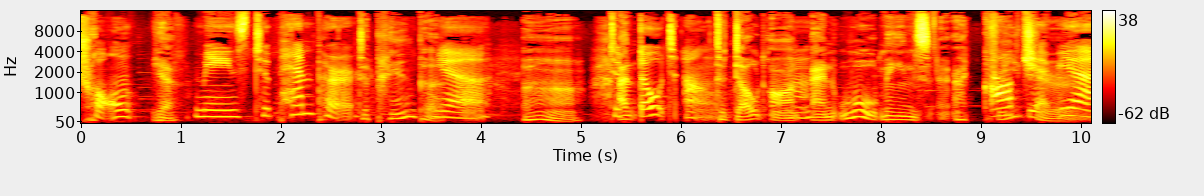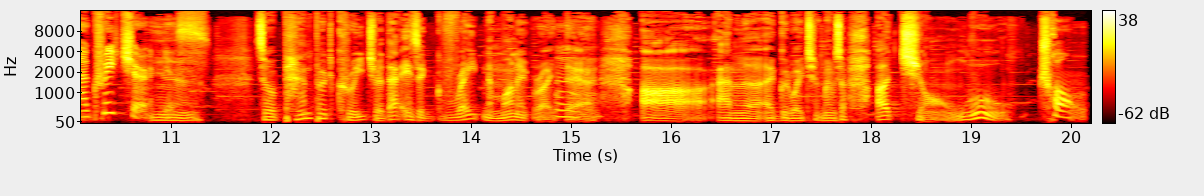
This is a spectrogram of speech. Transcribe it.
宠 Yeah. means to pamper. To pamper. yeah. Ah. To And dote on. to dote on. And wu means a creature. Object. Yeah, creature. Yes. So a pampered creature. That is a great mnemonic right Mm. there. Uh, and a, a good way to remember. So a 宠物.宠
